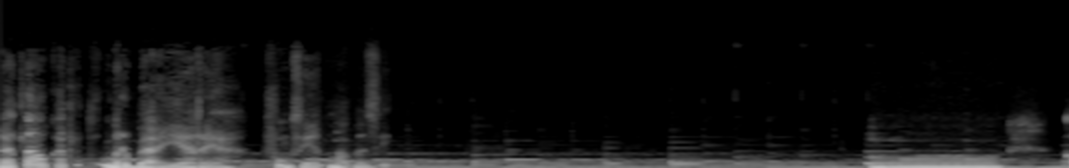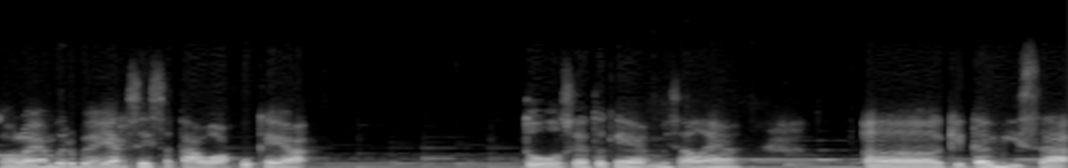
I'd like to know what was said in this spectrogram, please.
Nggak tahu kata tuh berbayar ya. Fungsinya tuh apa sih? Hmm, kalau yang berbayar sih setahu aku kayak toolsnya tuh kayak misalnya uh, kita bisa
